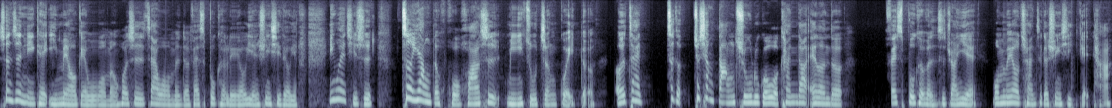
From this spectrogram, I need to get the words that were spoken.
甚至你可以 email 给我们，或是在我们的 Facebook 留言讯息留言，因为其实这样的火花是弥足珍贵的。而在这个，就像当初，如果我看到 Alan 的 Facebook 粉丝专业，我们没有传这个讯息给他，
